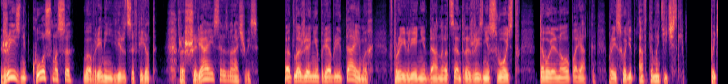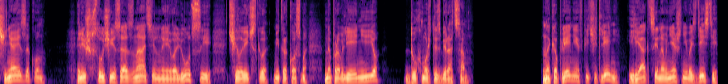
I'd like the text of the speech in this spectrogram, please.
Жизнь космоса во времени движется вперед, расширяясь и разворачиваясь. Отложение приобретаемых в проявлении данного центра жизни свойств того или иного порядка происходит автоматически, подчиняясь закону. Лишь в случае сознательной эволюции человеческого микрокосма направление ее дух может избирать сам. Накопление впечатлений и реакции на внешние воздействия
